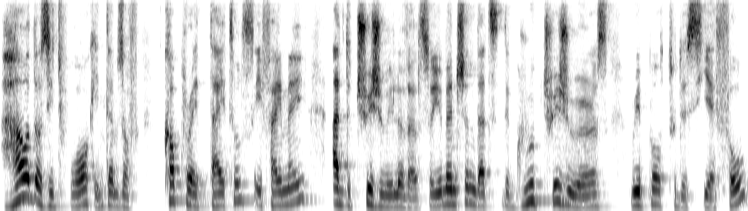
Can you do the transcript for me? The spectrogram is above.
How does it work in terms of corporate titles, if I may, at the treasury level? So you mentioned that the group treasurers report to the CFO.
